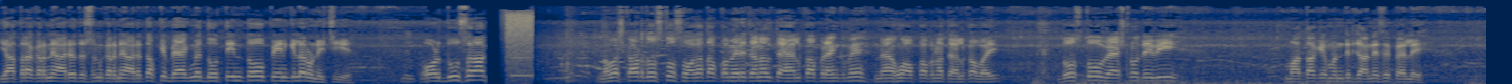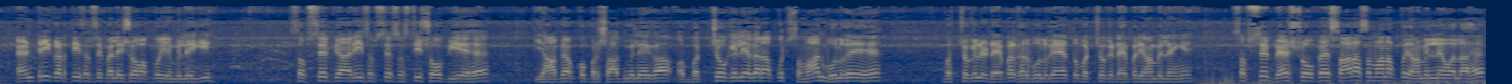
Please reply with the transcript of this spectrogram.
यात्रा करने आ रहे हो दर्शन करने आ रहे हो तो आपके बैग में दो तीन तो पेन किलर होनी चाहिए। और दूसरा नमस्कार दोस्तों, स्वागत आपका मेरे चैनल तहलका प्रैंक में। मैं हूँ आपका अपना तहलका भाई। दोस्तों, वैष्णो देवी माता के मंदिर जाने से पहले एंट्री करती सबसे पहले शॉप आपको ये मिलेगी। सबसे प्यारी, सबसे सस्ती शॉप ये है। यहाँ पे आपको प्रसाद मिलेगा और बच्चों के लिए अगर आप कुछ सामान भूल गए हैं, बच्चों के लिए डायपर घर भूल गए हैं तो बच्चों के डायपर यहाँ मिलेंगे। सबसे बेस्ट शॉप है, सारा सामान आपको यहाँ मिलने वाला है।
